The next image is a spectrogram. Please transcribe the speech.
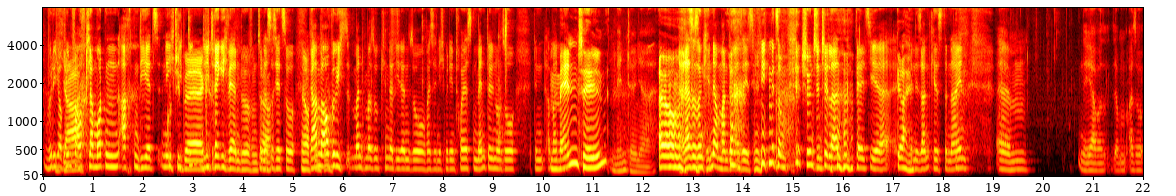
würde ich auf Ja. jeden Fall auf Klamotten achten, die jetzt nicht, die, die, die dreckig werden dürfen. So, Ja. das ist jetzt so. Ja, da haben wir auch wirklich manchmal so Kinder, die dann so, weiß ich nicht, mit den teuersten Mänteln und so. Den, Mänteln? Mänteln, ja. Ähm, Ja, das ist so ein Kindermantel, also jetzt nicht mit so einem schönen Chinchilla-Pelz hier Geil. in die Sandkiste, nein. Ähm, nee, aber ähm, also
